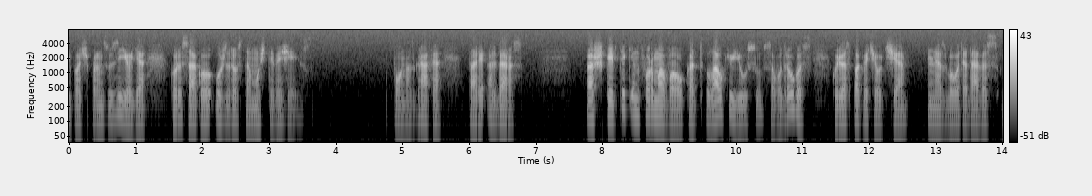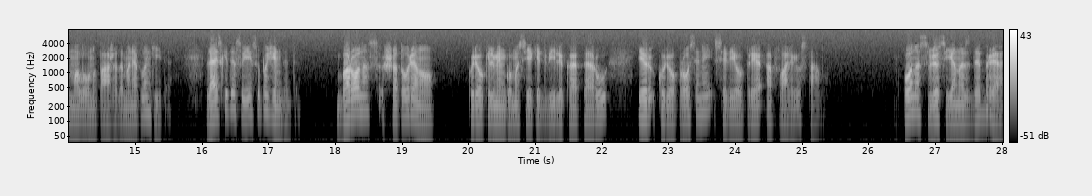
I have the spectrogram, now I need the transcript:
ypač Prancūzijoje, kur, sako, uždrausta mušti vežėjus. Ponas grafė, tari Alberas, aš kaip tik informavau, kad laukiu jūsų, savo draugus, kuriuos pakviečiau čia, nes buvote davęs malonų pažadą mane aplankyti. Leiskite su jais supažindinti. Baronas Šato Reno, kurio kilmingumas siekė 12 perų ir kurio proseniai sėdėjo prie apvaliojo stalo ponas Liusienas Debre,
